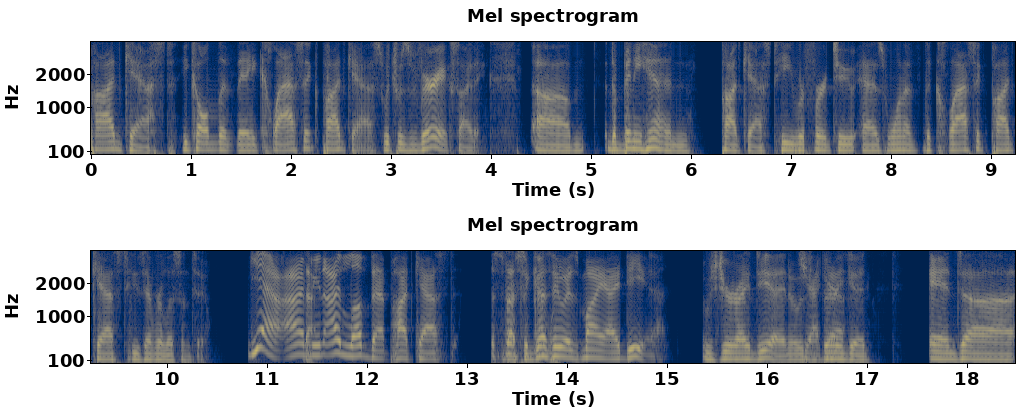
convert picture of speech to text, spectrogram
podcast. He called it a classic podcast, which was very exciting. Um, the Benny Hinn podcast he referred to as one of the classic podcasts he's ever listened to. Yeah, I That- mean, I love that podcast, especially because it was my idea. It was your idea, and it was Jackass. very good. And uh,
